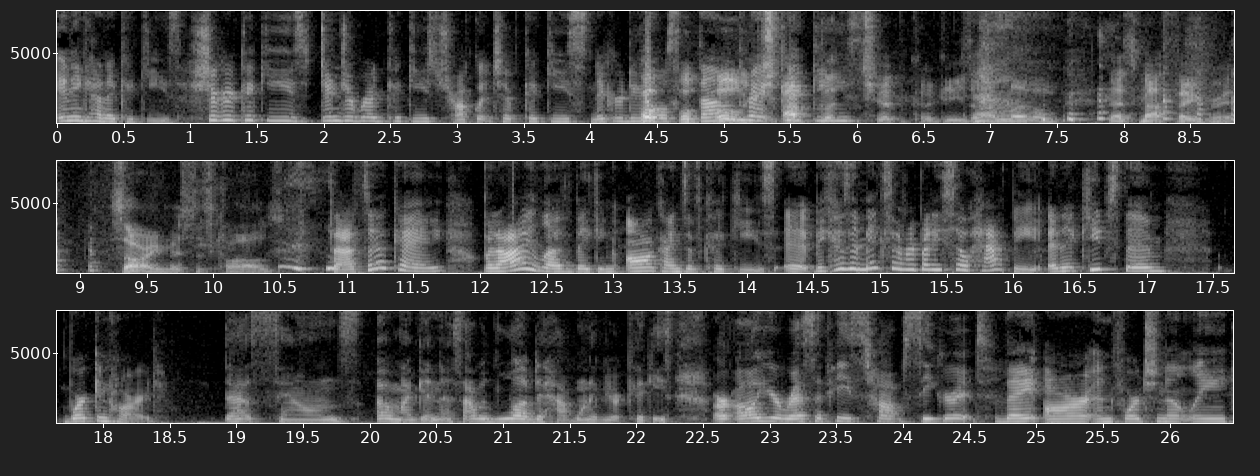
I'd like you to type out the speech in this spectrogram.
any kind of cookies. Sugar cookies, gingerbread cookies, chocolate chip cookies, snickerdoodles, Oh, oh, oh, thumbprint chocolate cookies. chip cookies. I love them. That's my favorite. Sorry, Mrs. Claus. That's okay. But I love baking all kinds of cookies it, because it makes everybody so happy and it keeps them working hard. That sounds, oh my goodness, I would love to have one of your cookies. Are all your recipes top secret? They are unfortunately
